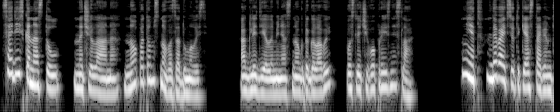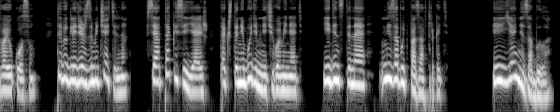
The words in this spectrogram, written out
«Садись-ка на стул», — начала она, но потом снова задумалась. Оглядела меня с ног до головы, после чего произнесла. «Нет, давай все таки оставим твою косу. Ты выглядишь замечательно. Вся так и сияешь, так что не будем ничего менять. Единственное, не забудь позавтракать». И я не забыла.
